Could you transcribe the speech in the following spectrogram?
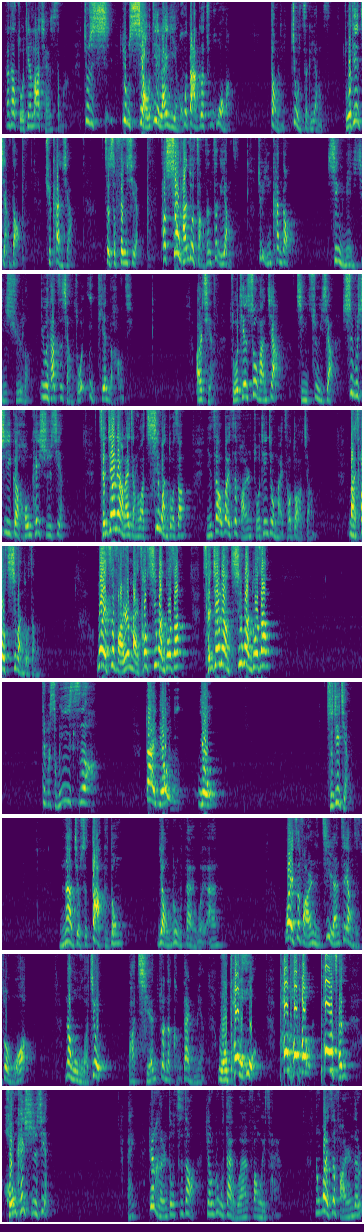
但他昨天拉起来是什么？就是用小弟来掩护大哥出货嘛。道理就是这个样子。昨天讲到，去看一下，这是分线，它收盘就涨成这个样子，就已经看到心里面已经虚了，因为他只想做一天的行情。而且昨天收盘价，请注意一下，是不是一个红 K 十日线？成交量来讲的话，七万多张。你知道外资法人昨天就买超多少张？买超七万多张。外资法人买超七万多张，成交量七万多张。对吧？什么意思啊？代表你有直接讲，那就是大股东要入袋为安。外资法人，你既然这样子做，我那我我就把钱赚到口袋里面，我抛货，抛抛抛抛成红 K 十日线。哎，任何人都知道要入袋为安方为财啊。那外资法人的。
